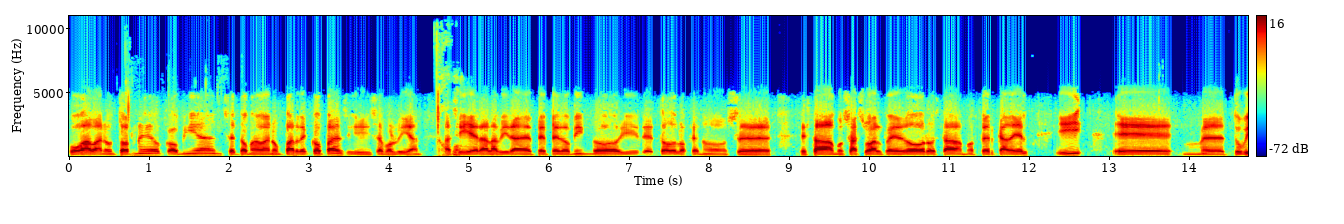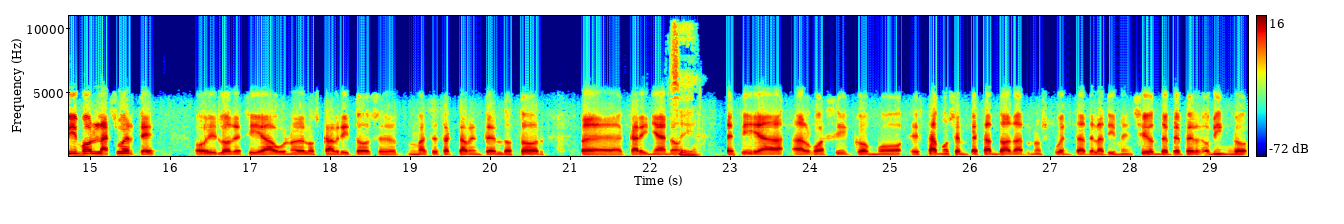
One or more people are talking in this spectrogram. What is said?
jugaban un torneo, comían, se tomaban un par de copas y se volvían. Así era la vida de Pepe Domingo y de todos los que nos eh, estábamos a su alrededor o estábamos cerca de él. Y eh, tuvimos la suerte, hoy lo decía uno de los cabritos, eh, más exactamente el doctor Cariñano, decía algo así como estamos empezando a darnos cuenta de la dimensión de Pepe Domingo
